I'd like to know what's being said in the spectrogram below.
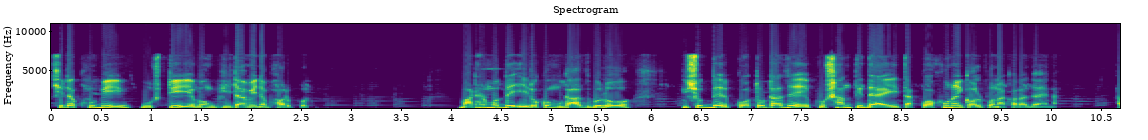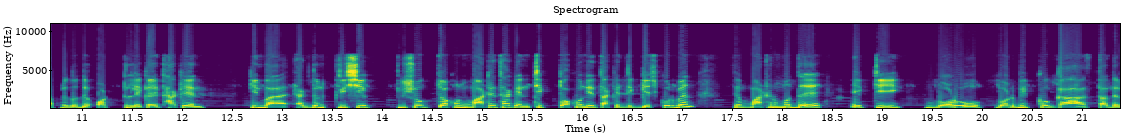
সেটা খুবই পুষ্টি এবং ভিটামিনে ভরপুর। মাঠের মধ্যে এরকম গাছগুলো কৃষকদের কতটা যে প্রশান্তি দেয়, তা কখনোই কল্পনা করা যায় না। আপনি যদি অট্টালিকায় থাকেন কিংবা একজন কৃষি, কৃষক যখন মাঠে থাকেন, ঠিক তখনই তাকে জিজ্ঞেস করবেন যে, মাঠের মধ্যে একটি বড় বটবৃক্ষ গাছ তাদের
